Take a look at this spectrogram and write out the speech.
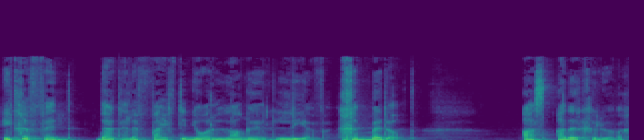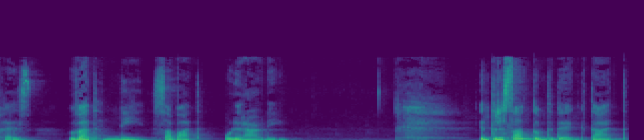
het gevind dat hulle 15 jaar langer leef gemiddeld as ander gelowiges wat nie sabbat onderhou nie. Interessant om te dink dat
